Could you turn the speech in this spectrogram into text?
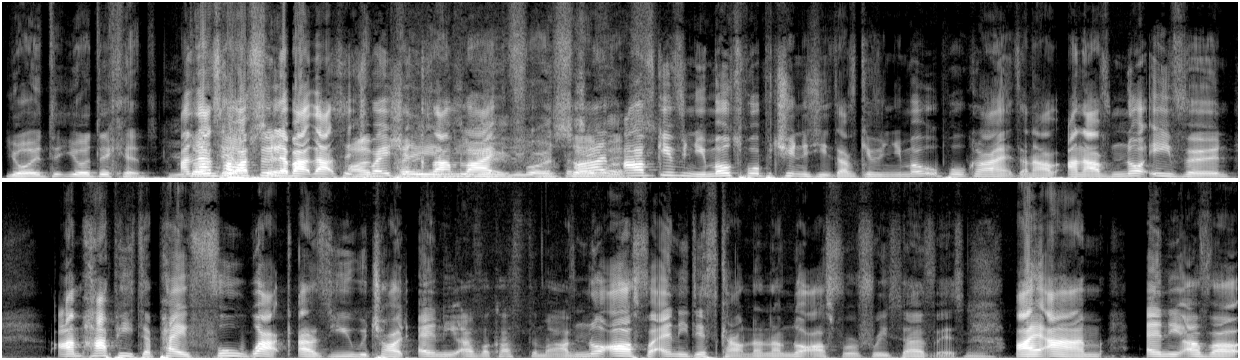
you're a, di- you're a dickhead. You and that's be how I feel about that situation. Because paying I'm like, you for a I've- service. I've, I've given you multiple opportunities. I've given you multiple clients, and I've and I've not even. I'm happy to pay full whack as you would charge any other customer. I've not asked for any discount, and I've not asked for a free service. Mm. I am any other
